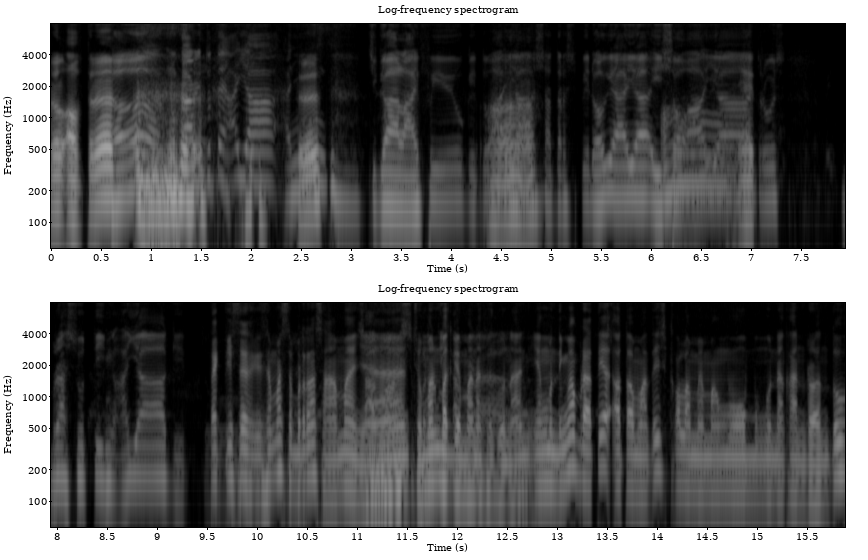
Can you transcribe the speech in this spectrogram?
Rule of truth. Heeh, nukar itu teh aya anjing Terus? ciga live view gitu Ah, aya ah. shutter speed oge aya ISO Oh, aya ya terus brush shooting aya gitu Mah sebenarnya sama nya, Sama, cuman seperti bagaimana kamera. kegunaan. Yang penting mah berarti otomatis kalau memang mau menggunakan drone tuh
